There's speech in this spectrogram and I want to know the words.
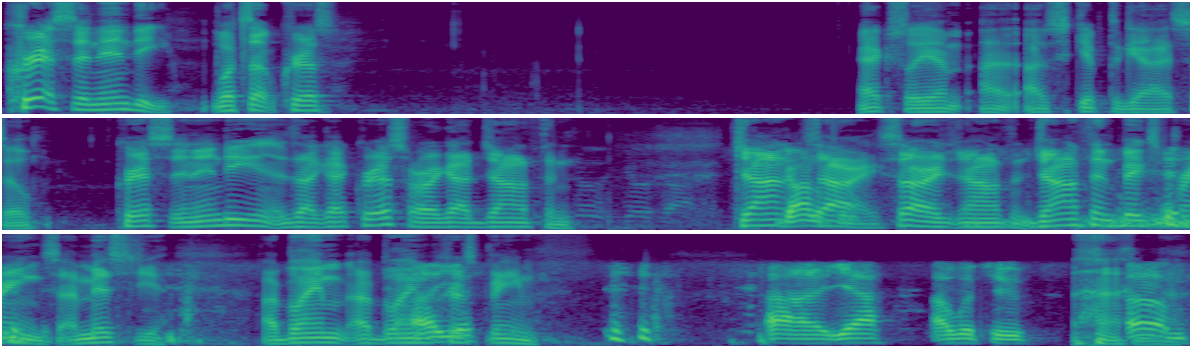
Chris in Indy. What's up, Chris? Actually, I'm, I, I skipped the guy. So Chris in Indy. Is I got Chris or I got Jonathan? John, Jonathan. sorry, sorry, Jonathan. Jonathan Big Springs. I missed you. I blame I blame uh, Chris yes. Beam. uh, yeah, I would too. Um,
